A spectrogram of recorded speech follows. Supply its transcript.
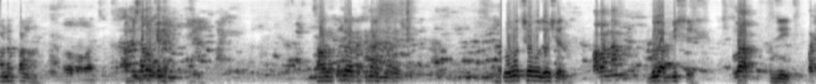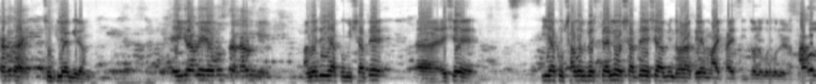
আমার পালন ও আচ্ছা আচ্ছা। আপনি ছাগল কেনেন? ছাগল কোন জায়গাটা কিনা হয়েছে? মোহাম্মদ সবুজ হোসেন। বাবার নাম? গোলাপ বিশ্বাস। গোলাপ? জি। বাসা কোথায়? চুটলিয়া গ্রাম। এই গ্রামে এই অবস্থার কারণ কি? আমি যে ইয়াকুবের সাথে এসে ইয়াকুব ছাগল বেচতে আইলে ওর সাথে এসে আমি ধরা খেয়ে মাই খাইছি জনগণের হাতে। ছাগল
